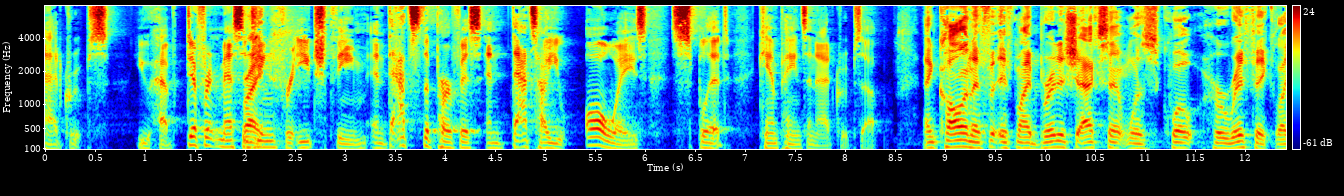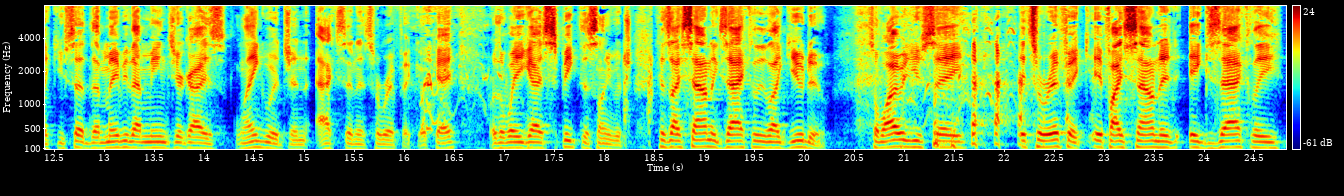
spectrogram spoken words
ad groups. You have different messaging right. for each theme, and that's the purpose, and that's how you always split campaigns and ad groups up. And Colin, if if my British accent was quote horrific, like you said, then maybe that means your guys' language and accent is horrific, okay? or the way you guys speak this language, because I sound exactly like you do. So why would you say it's horrific if I sounded exactly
